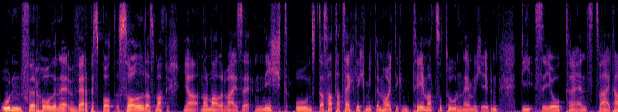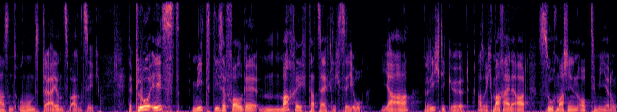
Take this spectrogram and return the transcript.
unverhohlene Werbespot soll. Das mache ich ja normalerweise nicht. Und das hat tatsächlich mit dem heutigen Thema zu tun, nämlich eben die SEO-Trends 2023. Der Clou ist, mit dieser Folge mache ich tatsächlich SEO. Ja, richtig gehört. Also ich mache eine Art Suchmaschinenoptimierung.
